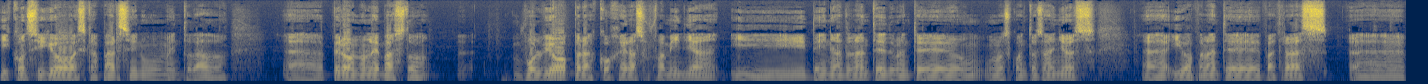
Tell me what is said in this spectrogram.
y consiguió escaparse en un momento dado. Uh, pero no le bastó volvió para acoger a su familia y de en adelante durante unos cuantos años uh, iba para adelante para atrás uh,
